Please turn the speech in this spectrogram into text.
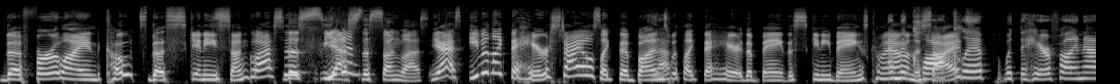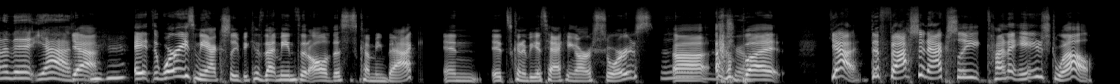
the fur lined coats, the skinny sunglasses. The, yes, the sunglasses. Yes, even like the hairstyles, like the buns Yep. with like the hair, the bang, the skinny bangs coming And out the on the side. clip with the hair falling out of it. Yeah. Yeah. Mhm. It worries me actually because that means that all of this is coming back and it's going to be attacking our stores. Uh, but yeah, the fashion actually kind of aged well.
